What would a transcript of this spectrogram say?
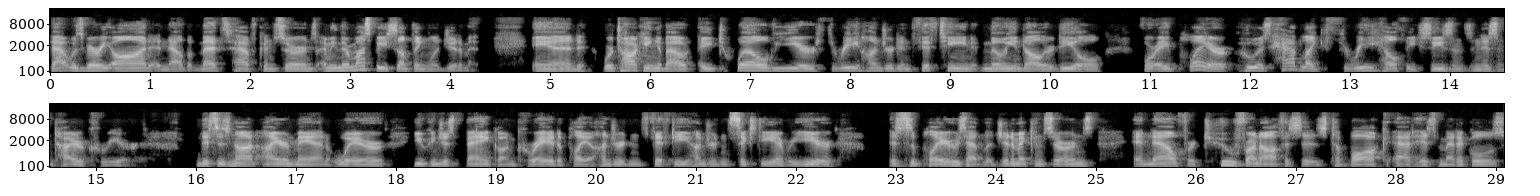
that was very odd. And now the Mets have concerns. I mean, there must be something legitimate. And we're talking about a 12 year, $315 million deal for a player who has had like three healthy seasons in his entire career. This is not Iron Man where you can just bank on Correa to play 150, 160 every year. This is a player who's had legitimate concerns. And now for two front offices to balk at his medicals,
